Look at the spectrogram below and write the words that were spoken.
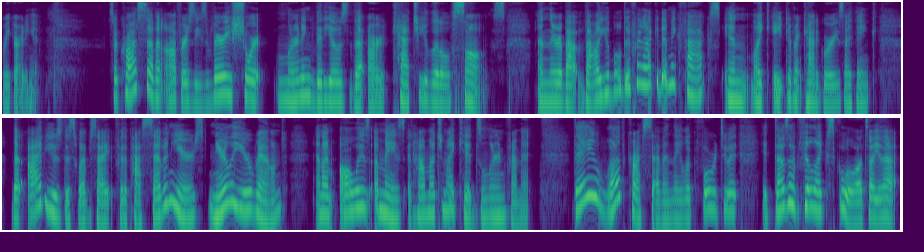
regarding it. So Cross7 offers these very short learning videos that are catchy little songs. And they're about valuable different academic facts in like eight different categories, I think. But I've used this website for the past seven years, nearly year round, and I'm always amazed at how much my kids learn from it. They love Cross 7. They look forward to it. It doesn't feel like school, I'll tell you that,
